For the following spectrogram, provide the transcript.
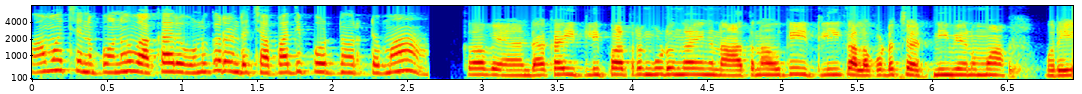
வாமா சின்ன பொண்ணு உக்காரு. உனக்கு ரெண்டு சப்பாத்தி போட்டு வரட்டுமா? அக்கா வேண்டாக்கா இட்லி பாத்திரம் கொடுங்க. எங்கள் நாத்தனாவுக்கு இட்லி கலக்கொட்டை சட்னி வேணுமா? ஒரே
